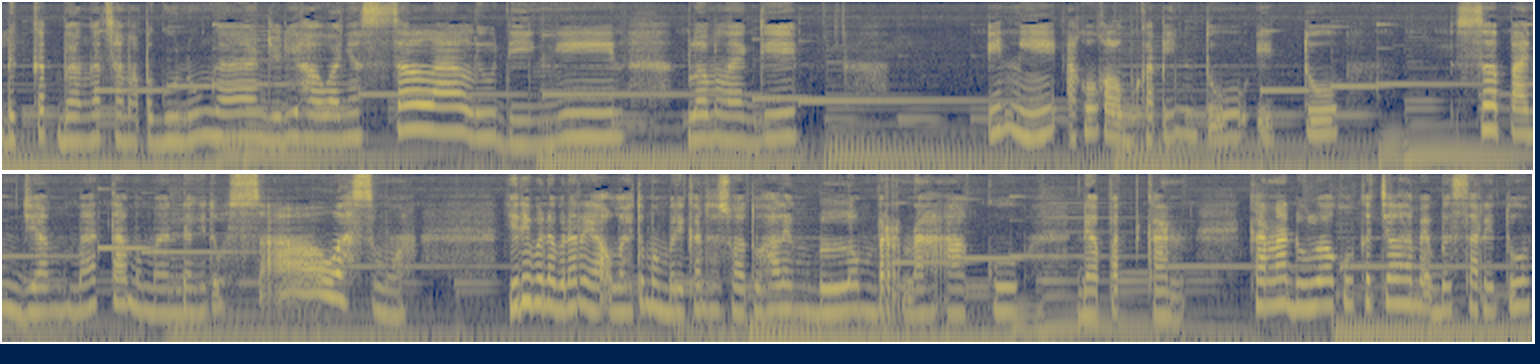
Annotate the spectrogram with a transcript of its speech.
deket banget sama pegunungan jadi hawanya selalu dingin. Belum lagi ini aku kalau buka pintu itu sepanjang mata memandang itu sawah semua. Jadi benar-benar ya Allah itu memberikan sesuatu hal yang belum pernah aku dapatkan. Karena dulu aku kecil sampai besar itu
